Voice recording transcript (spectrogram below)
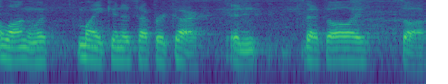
along with Mike in a separate car. And that's all I saw.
